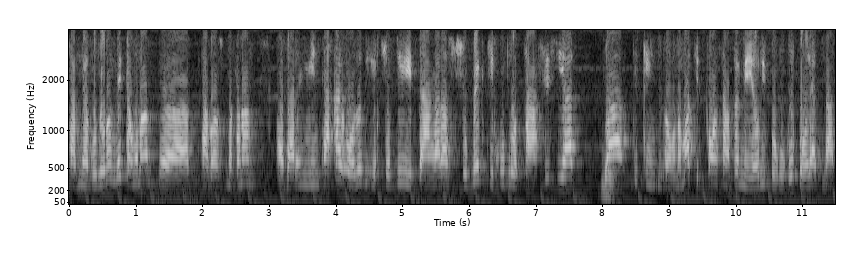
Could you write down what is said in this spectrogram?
سرمایه‌گذاران می‌توانند مثلا در این منطقه آزاد اقتصادی دنگره سوبکت خود را تاسیس کرد و طبق راهنما طبق سنت معیاری حقوقی فعالیت کنند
